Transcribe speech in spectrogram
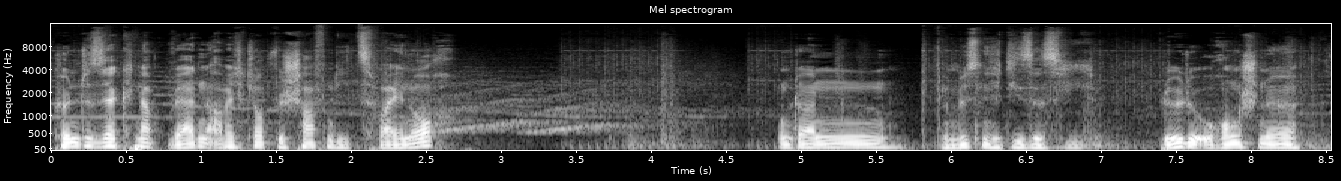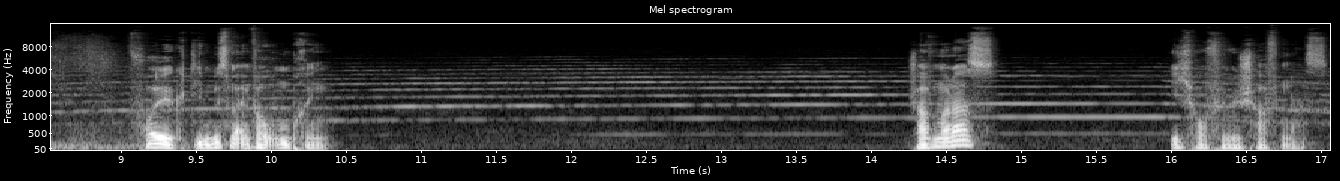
Könnte sehr knapp werden, aber ich glaube, wir schaffen die zwei noch. Und dann, wir müssen hier dieses blöde orangene Volk, die müssen wir einfach umbringen. Schaffen wir das? Ich hoffe, wir schaffen das.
